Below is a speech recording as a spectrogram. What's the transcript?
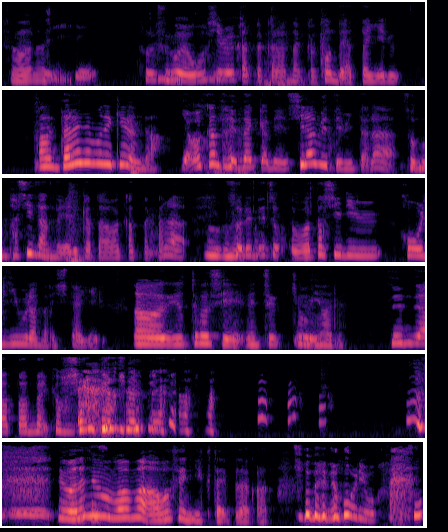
素晴らしい。いいよ。それすごい面白かったから、なんか今度やってあげる。あ、誰でもできるんだ。いや、わかんない。なんかね、調べてみたら、その足し算のやり方は分かったから、うんうんそれでちょっと私流、法理占いしてあげる。ああ、言ってほしい。めっちゃ興味ある。全然当たんないかもしれない。でも私もまあまあ合わせに行くタイプだから。そうだよね、法理も、そうい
